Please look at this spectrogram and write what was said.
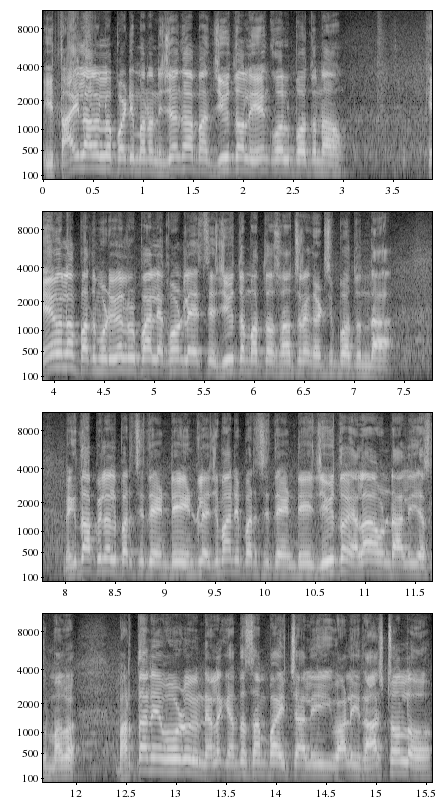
ఈ తాయిలాలలో పడి మనం నిజంగా మన జీవితంలో ఏం కోల్పోతున్నాం? కేవలం పదమూడు వేల రూపాయలు అకౌంట్లో వేస్తే జీవితం మొత్తం సంవత్సరం గడిచిపోతుందా? మిగతా పిల్లల పరిస్థితి ఏంటి? ఇంట్లో యజమాని పరిస్థితి ఏంటి? జీవితం ఎలా ఉండాలి? అసలు మగ భర్త అనేవాడు నెలకి ఎంత సంపాదించాలి? ఇవాళ ఈ రాష్ట్రంలో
